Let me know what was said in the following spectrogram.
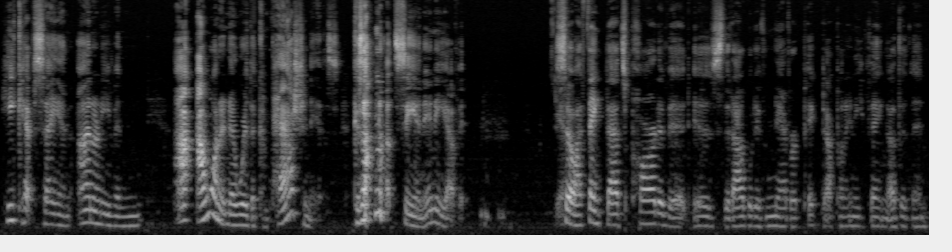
he kept saying, I don't even, I, I want to know where the compassion is because I'm not seeing any of it. Yeah. So, I think that's part of it is that I would have never picked up on anything other than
